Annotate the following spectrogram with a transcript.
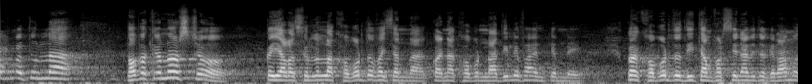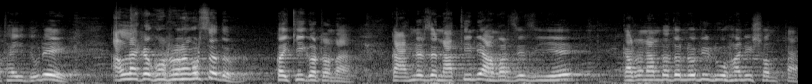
রহমতুল্লাহ। বাবা, কেন আসছো? কই ইয়া রাসূলুল্লাহ, খবর তো পাইছেন না। কয়, না, খবর না দিলে পাইন কেমনে? কয়, খবর তো দিতাম পারছি না আমি তো গ্রামও থাই দূরে। আল্লাহ একটা ঘটনা করছে তো? কয়, কি ঘটনা? আপনার যে নাতিনে আমার যে জিয়ে কারণ আমরা তো নবী রুহানি সন্তান।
